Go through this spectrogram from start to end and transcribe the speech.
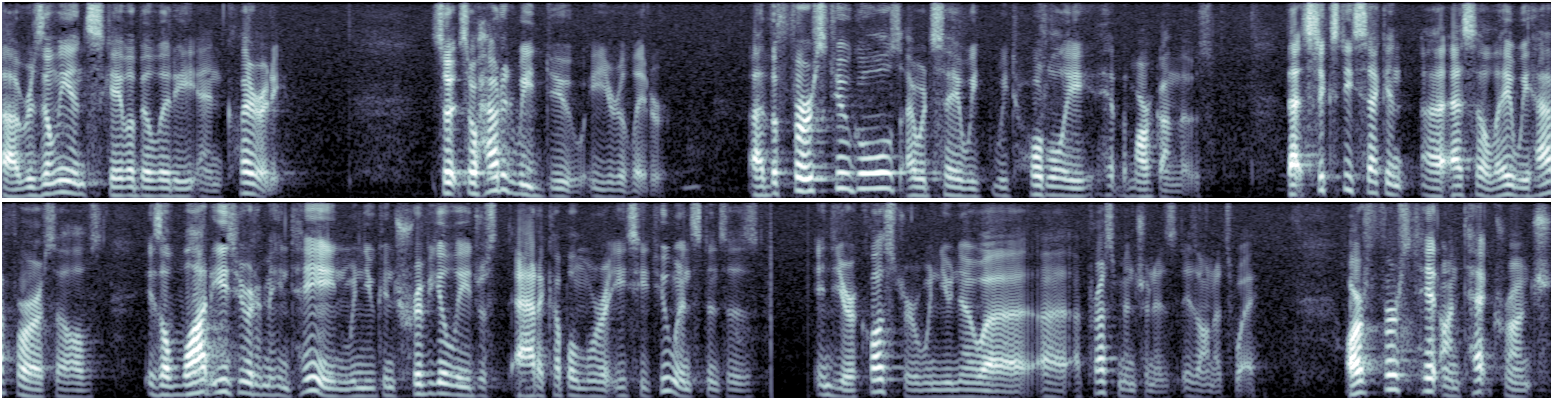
Uh, resilience, scalability, and clarity. So, so how did we do a year later? Uh, the first two goals, I would say we, we totally hit the mark on those. That 60 second uh, SLA we have for ourselves is a lot easier to maintain when you can trivially just add a couple more EC2 instances into your cluster when you know a, a press mention is, is on its way. Our first hit on TechCrunch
